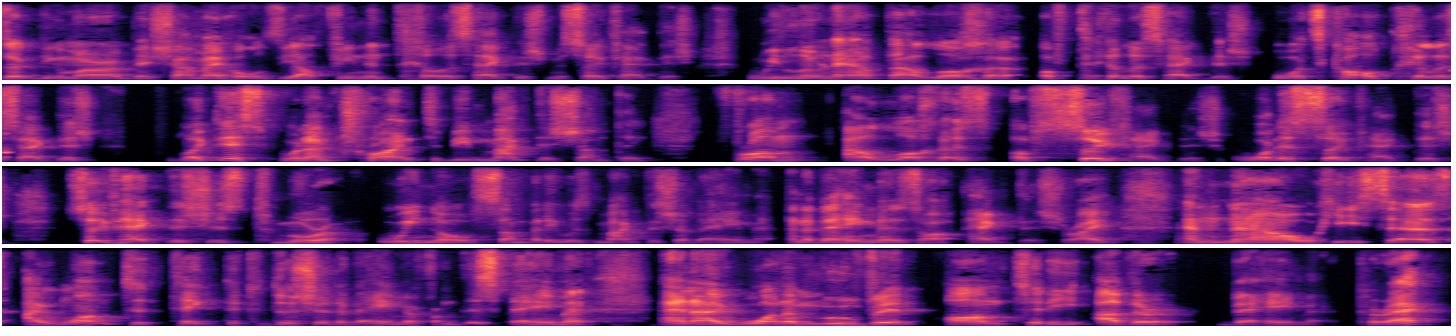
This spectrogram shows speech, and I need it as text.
Zog the Gemara Beishamai holds the Alfin and Tchilas Hagdish Mesoif Hagdish. We learn out the halacha of Tchilas Hagdish. What's called Tchilas Hagdish? Like this, when I'm trying to be Magdish something from halachas of Soif Hagdish. What is Soif Hagdish? Soif Hagdish is Tamura. We know somebody was Magdish a behemoth, and a behemoth is Hagdish, right? And now he says, I want to take the Kedusha of behemoth from this behemoth, and I want to move it onto the other behemoth, correct?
